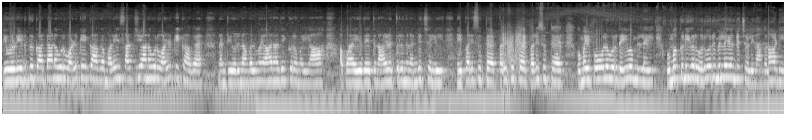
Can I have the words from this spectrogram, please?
இவருடைய எடுத்துக்காட்டான ஒரு வாழ்க்கைக்காக மறை சாட்சியான ஒரு வாழ்க்கைக்காக நன்றியோடு நாங்கள் ஆராதிக்கிறோம் ஐயா. அப்பா இருதயத்தின் ஆழத்திலிருந்து நன்றி சொல்லி நீர் பரிசுத்தர். பரிசுத்தர் பரிசுத்தர். உமை போல ஒரு தெய்வம் இல்லை உமக்கு நிகர் ஒருவரும் இல்லை என்று சொல்லி நாங்கள் ஆடி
